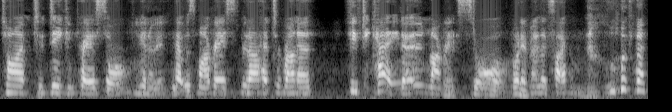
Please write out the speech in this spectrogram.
time to decompress or you know that was my rest but I had to run a 50k to earn my rest or whatever. And it's like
